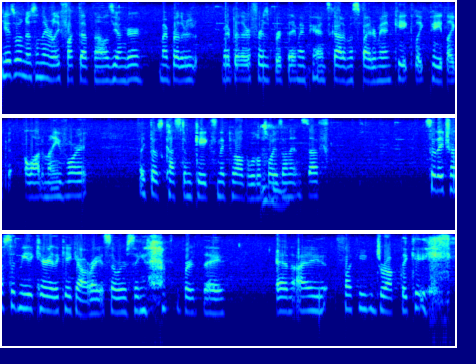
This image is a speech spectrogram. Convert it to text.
You guys want to know something really fucked up? When I was younger, my brother, my brother for his birthday, my parents got him a Spider-Man cake. Like paid like a lot of money for it, like those custom cakes, and they put all the little toys Mhm. on it and stuff. So they trusted me to carry the cake out, right? So we're singing happy birthday, and I fucking dropped the cake.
